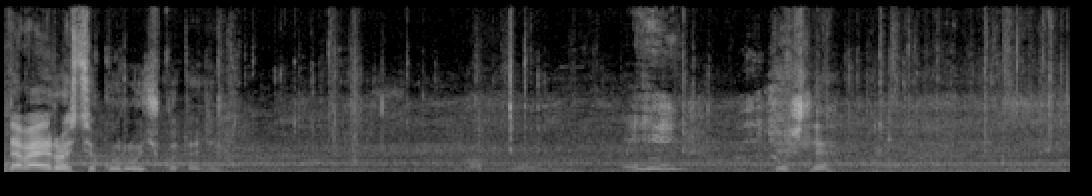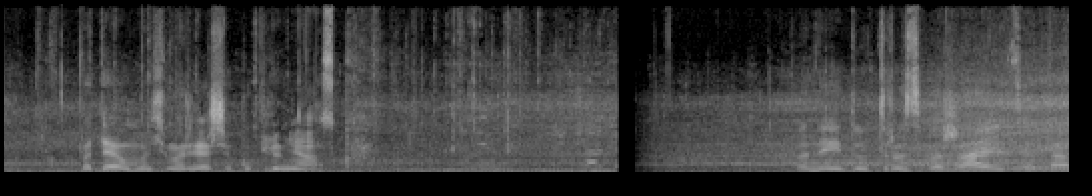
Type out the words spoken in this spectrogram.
Давай Ростіку ручку тоді. Пішли. Подивимось, може я ще куплю м'яско. Вони йдуть, розважаються там.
